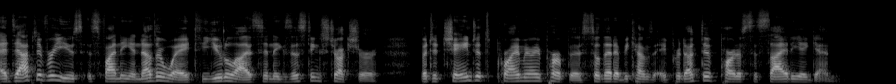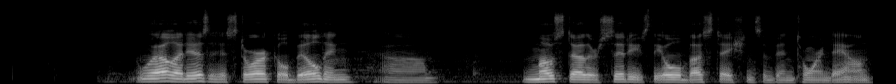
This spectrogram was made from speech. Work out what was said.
Adaptive reuse is finding another way to utilize an existing structure, but to change its primary purpose so that it becomes a productive part of society again. Well, it is a historical building. Um, most other cities, the old bus stations have been torn down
